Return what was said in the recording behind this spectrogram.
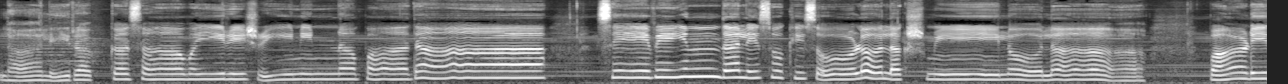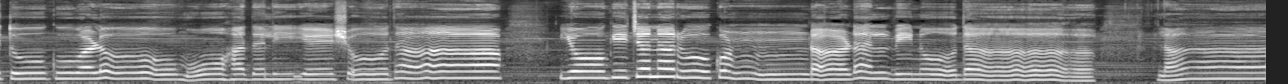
ಲಾಲಿರಕ್ಕಸ ವೈರಿ ಶ್ರೀ ನಿನ್ನ ಪಾದ. ಸೇವೆಯಿಂದಲೇ ಸುಖಿಸೋಳೋ ಲಕ್ಷ್ಮೀ ಲೋಲ. ಪಾಡಿ ತೂಗುವಳೋ ಮೋಹದಲ್ಲಿ ಯಶೋದ ಯೋಗಿ ಜನರು ಕೊಂಡಾಡಲ್ ವಿನೋದ. ಲಾಲಿ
